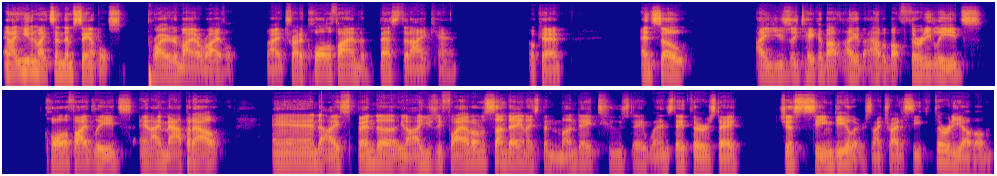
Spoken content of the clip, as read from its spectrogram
And I even might send them samples prior to my arrival right? Try to qualify them the best that I can. Okay. And so I usually take about, I have about 30 leads, qualified leads, and I map it out. And I spend a, you know, I usually fly out on a Sunday and I spend Monday, Tuesday, Wednesday, Thursday just seeing dealers. And I try to see 30 of them,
